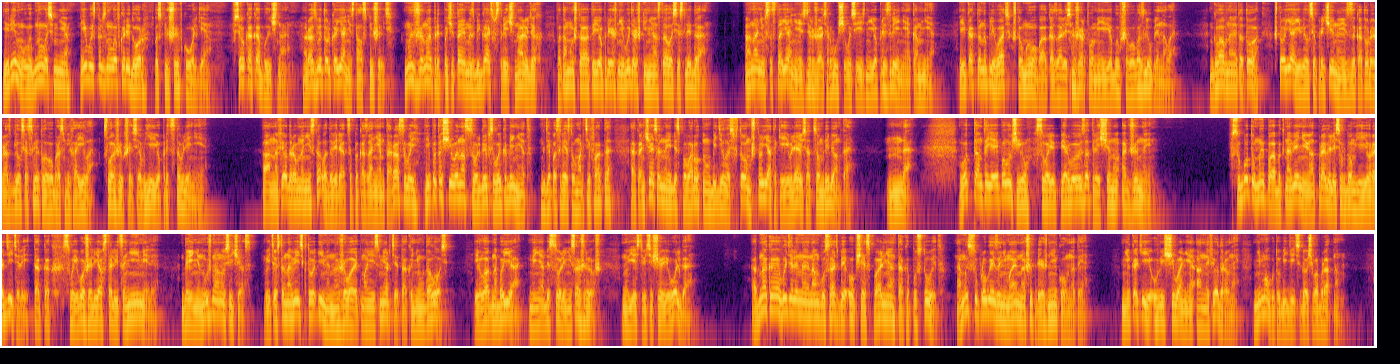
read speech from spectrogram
Ирина улыбнулась мне и выскользнула в коридор, поспешив к Ольге. Все как обычно. Разве только я не стал спешить. Мы с женой предпочитаем избегать встреч на людях, потому что от ее прежней выдержки не осталось и следа. Она не в состоянии сдержать рвущегося из нее презрения ко мне. И как-то наплевать, что мы оба оказались жертвами ее бывшего возлюбленного. Главное это то, что я явился причиной, из-за которой разбился светлый образ Михаила, сложившийся в ее представлении. Анна Федоровна не стала доверяться показаниям Тарасовой и потащила нас с Ольгой в свой кабинет, где посредством артефакта окончательно и бесповоротно убедилась в том, что я таки являюсь отцом ребенка. М-да. Вот там-то я и получил свою первую затрещину от жены. В субботу мы по обыкновению отправились в дом ее родителей, так как своего жилья в столице не имели. Да и не нужно оно сейчас. Ведь установить, кто именно желает моей смерти, так и не удалось. И ладно бы я, меня без соли не сожрешь, но есть ведь еще и Ольга. Однако выделенная нам в усадьбе общая спальня так и пустует, а мы с супругой занимаем наши прежние комнаты. Никакие увещевания Анны Федоровны не могут убедить дочь в обратном.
